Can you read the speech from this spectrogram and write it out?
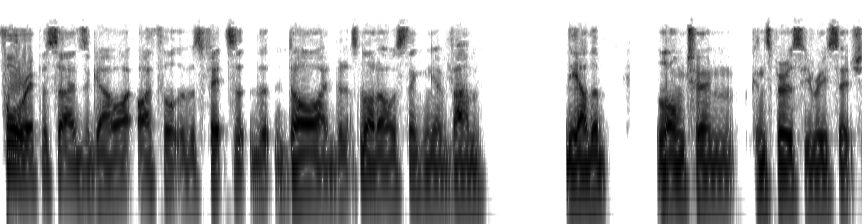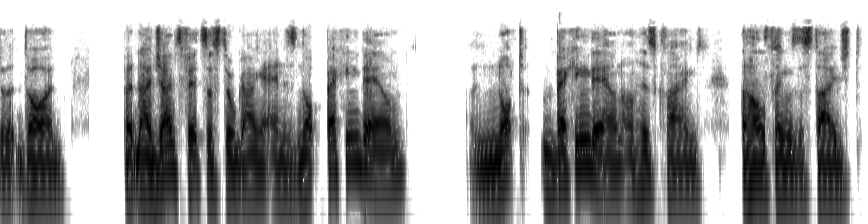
four episodes ago, I, I thought it was Fetzer that died, but it's not. I was thinking of um the other long term conspiracy researcher that died. But no, James Fetzer's still going and is not backing down, not backing down on his claims. The whole thing was a staged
